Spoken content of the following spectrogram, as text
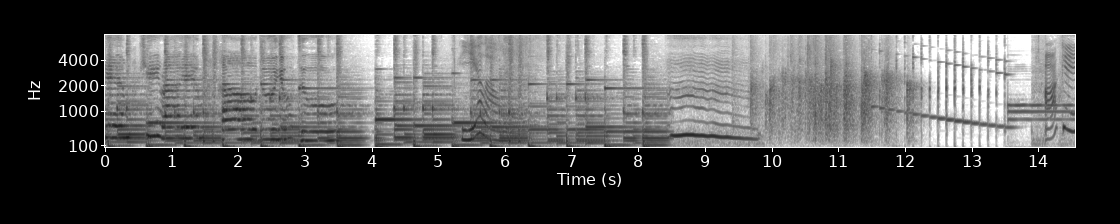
am, here I am. How do you do? Yellow. Mm. Okay.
